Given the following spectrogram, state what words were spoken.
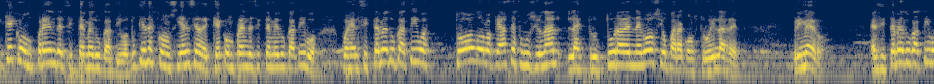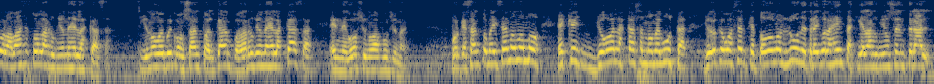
qué comprende el sistema educativo? ¿Tú tienes conciencia de qué comprende el sistema educativo? Pues el sistema educativo es todo lo que hace funcionar la estructura del negocio para construir la red. Primero, el sistema educativo, la base son las reuniones en las casas. Si yo no voy con Santo al campo a dar reuniones en las casas, el negocio no va a funcionar. Porque Santo me dice, no, no, no, es que yo en las casas no me gusta. Yo lo que voy a hacer es que todos los lunes traigo a la gente aquí a la reunión central.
